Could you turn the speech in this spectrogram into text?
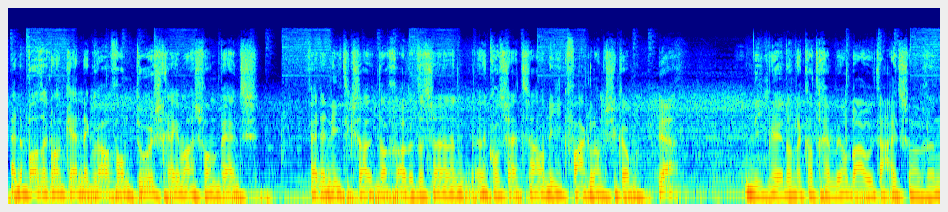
En de Bataclan kende ik wel van tourschema's van bands. Verder niet. Ik dacht, oh, dat is een, een concertzaal die ik vaak langs zie komen. Ja. Niet meer dan ik had geen beeld bij hoe het eruit zag. En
